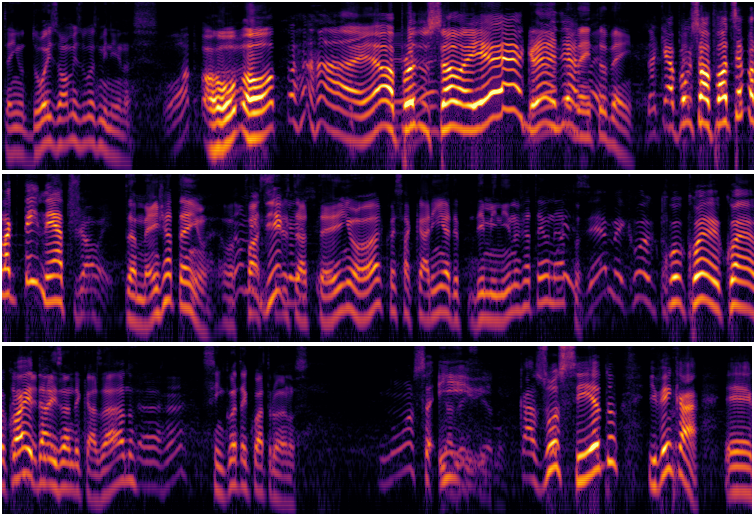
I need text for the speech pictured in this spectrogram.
Tenho dois homens e duas meninas. Opa, opa, é uma é. produção aí é grande. Tudo bem, tudo bem. Daqui a pouco só falta você falar que tem neto já, ué. Também já tenho. Não diga já tenho, ó, com essa carinha de, de, menino já tenho neto. Pois é, mas qual, qual, qual, qual, a idade? 3 anos de casado, uhum. 54 anos. Nossa, e cedo. casou cedo. E vem cá, é,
